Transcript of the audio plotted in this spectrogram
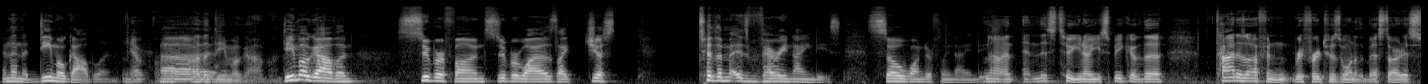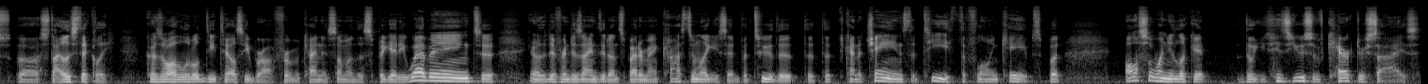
and then the Demogoblin. Yep. Uh, oh, the Demogoblin. Demo Goblin, super fun, super wild. It's like just to the it's very 90s. So wonderfully 90s. No, and, and this too. You know, you speak of the Todd is often referred to as one of the best artists uh, stylistically because of all the little details he brought from kind of some of the spaghetti webbing to you know the different designs he did on Spider-Man costume, like you said, but to the, the the kind of chains, the teeth, the flowing capes. But also when you look at the, his use of character size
